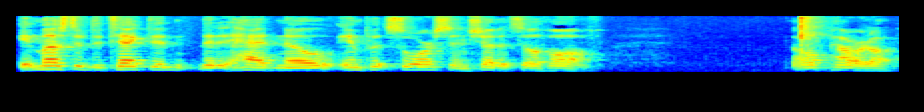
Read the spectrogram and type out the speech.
It must have detected that it had no input source and shut itself off. All powered off.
